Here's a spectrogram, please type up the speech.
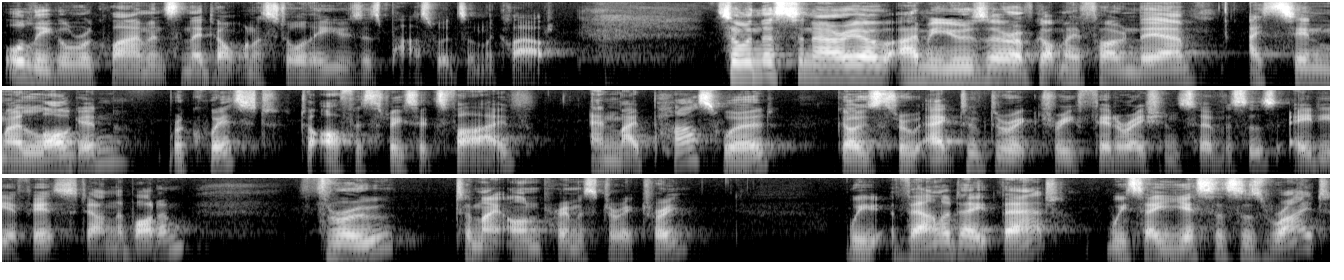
or legal requirements and they don't want to store their users' passwords in the cloud. So in this scenario, I'm a user, I've got my phone there. I send my login request to Office 365 and my password goes through Active Directory Federation Services, ADFS down the bottom, through to my on-premise directory. We validate that we say, yes, this is right,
